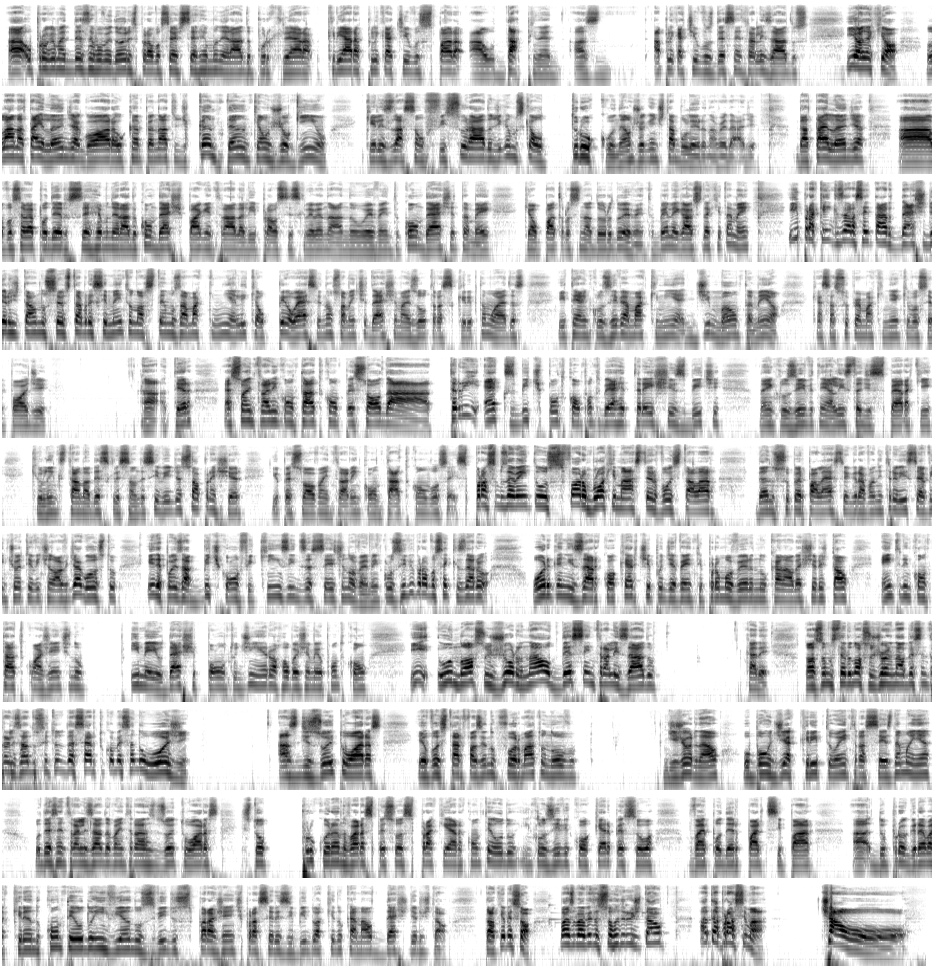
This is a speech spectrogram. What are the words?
ah, o programa de desenvolvedores para você ser remunerado por criar, criar aplicativos para ah, o DAP, né? As aplicativos descentralizados. E olha aqui, ó, lá na Tailândia agora, o campeonato de Cantan, que é um joguinho que eles lá são fissurados, digamos que é o truco, né? Um joguinho de tabuleiro, na verdade. Da Tailândia, uh, você vai poder ser remunerado com Dash, paga entrada ali para você se inscrever na, no evento com Dash também, que é o patrocinador do evento. Bem legal isso daqui também. E para quem quiser aceitar Dash digital no seu estabelecimento, nós temos a maquininha ali que é o POS, não somente Dash, mas outras criptomoedas. E tem inclusive a maquininha de mão também, ó, que é essa super maquininha que você pode a ter, é só entrar em contato com o pessoal da 3xbit.com.br, 3xbit, né? inclusive tem a lista de espera aqui, que o link está na descrição desse vídeo, é só preencher e o pessoal vai entrar em contato com vocês. Próximos eventos, Fórum Blockmaster, vou instalar dando super palestra e gravando entrevista é 28 e 29 de agosto e depois a BitConf 15 e 16 de novembro. Inclusive, para você quiser organizar qualquer tipo de evento e promover no canal da Digital, entre em contato com a gente no e-mail dash.dinheiro.gmail.com e o nosso jornal descentralizado. Cadê? Nós vamos ter o nosso jornal descentralizado, se tudo der certo, começando hoje. Às 18 horas, eu vou estar fazendo um formato novo de jornal. O Bom Dia Cripto entra às 6 da manhã, o Descentralizado vai entrar às 18 horas. Estou procurando várias pessoas para criar conteúdo, inclusive qualquer pessoa vai poder participar uh, do programa, criando conteúdo e enviando os vídeos para a gente para ser exibido aqui no canal Dash Digital. Tá ok, pessoal? Mais uma vez eu sou o Rodrigo Digital. Até a próxima. Tchau!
